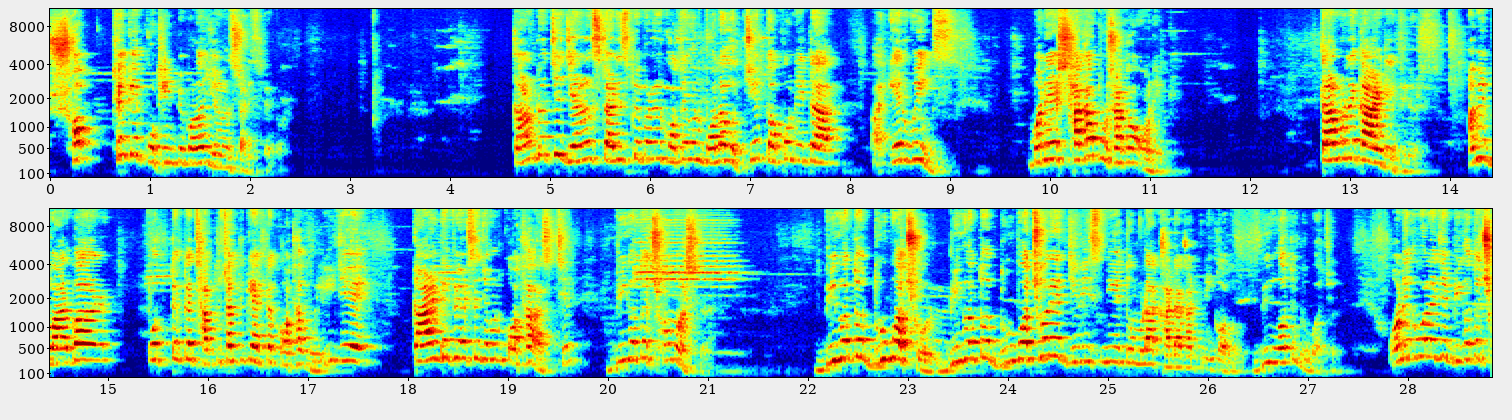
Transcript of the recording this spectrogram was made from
সব থেকে কঠিন পেপার হয় জেনারেল স্টাডিজ পেপার কারণটা হচ্ছে জেনারেল স্টাডিজ পেপারের কথা যখন বলা হচ্ছে, তখন এটা এর উইংস মানে শাখা প্রশাখা অনেক। তার মানে কারেন্ট অ্যাফেয়ার্স আমি বারবার প্রত্যেকটা ছাত্রছাত্রীকে একটা কথা বলি যে কারেন্ট অ্যাফেয়ার্সে যেমন কথা আসছে, বিগত ছ মাস না বিগত দু বছর, বিগত দু বছরের জিনিস নিয়ে তোমরা খাটাখাটনি করো, বিগত দু বছর। অনেকে বলে যে বিগত ছ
